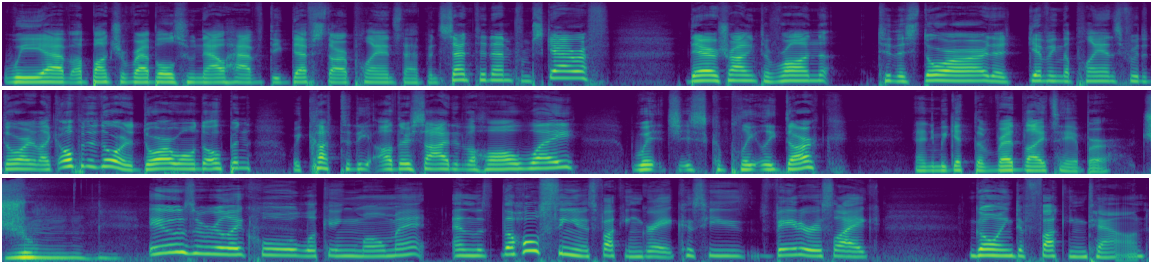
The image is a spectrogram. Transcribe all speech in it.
We have a bunch of rebels who now have the Death Star plans that have been sent to them from Scarif. They're trying to run to this door. They're giving the plans through the door. Like, open the door. The door won't open. We cut to the other side of the hallway, which is completely dark. And we get the red lightsaber. It was a really cool looking moment. And the, the whole scene is fucking great because he, Vader is like going to fucking town.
